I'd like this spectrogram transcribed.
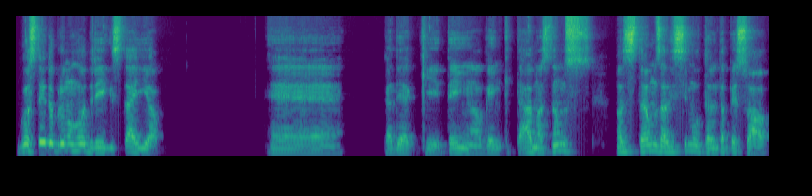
Gostei do Bruno Rodrigues, tá aí, ó. É, cadê aqui? Tem alguém que tá? Nós estamos, nós estamos ali simultâneo, tá, pessoal?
